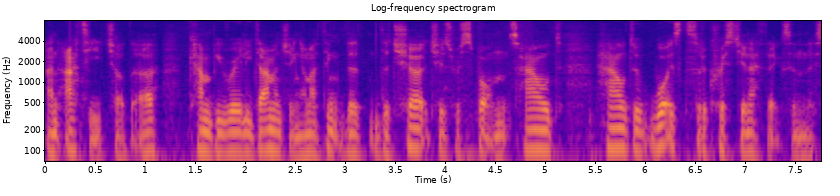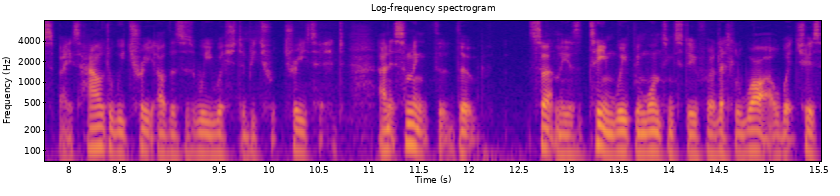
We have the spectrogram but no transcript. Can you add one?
and at each other can be really damaging. And I think the the church's response, how how do what is the sort of Christian ethics in this space? How do we treat others as we wish to be tr- treated? And it's something that, that certainly as a team we've been wanting to do for a little while, which is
